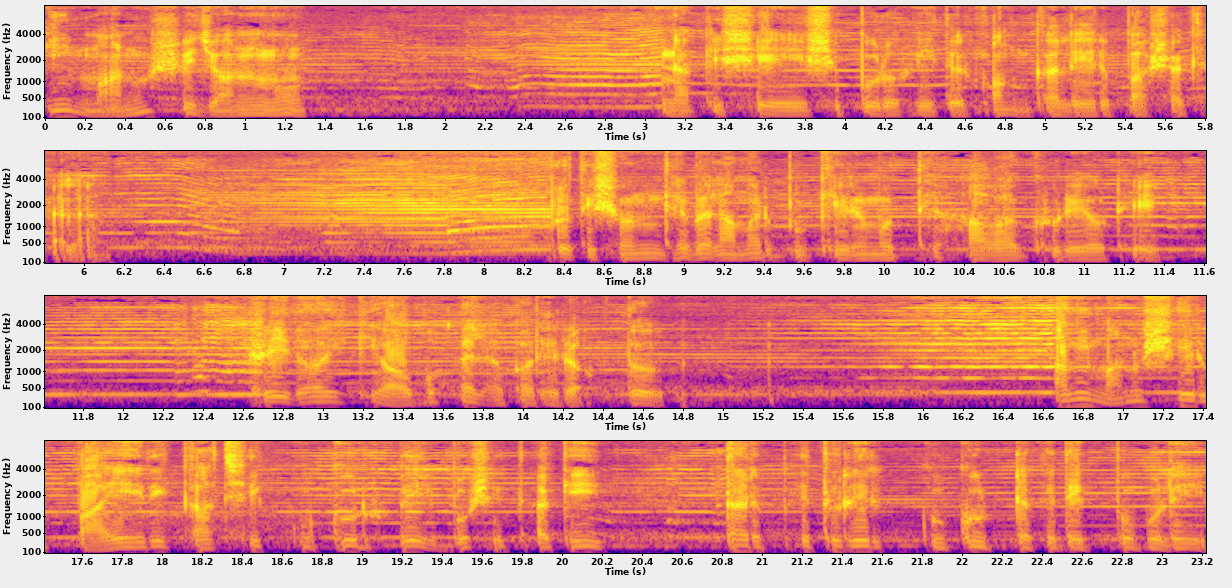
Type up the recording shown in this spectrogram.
কি মানুষ জন্ম? নাকি শেষ পুরোহিতের কঙ্কালের পাশা খেলা? প্রতি সন্ধেবেলা আমার বুকের মধ্যে হাওয়া ঘুরে ওঠে। হৃদয়কে অবহেলা করে রক্ত। আমি মানুষের পায়ের কাছে কুকুর হয়ে বসে থাকি। তার ভেতরের কুকুরটাকে দেখব বলে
